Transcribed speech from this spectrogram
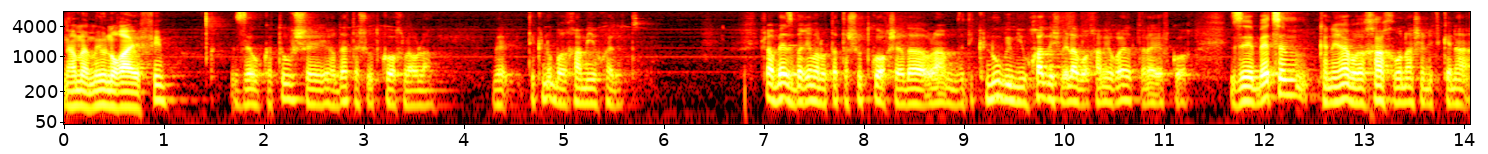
למה, הם היו נורא עייפים? זהו, כתוב שירדה תשות כוח לעולם, ותקנו ברכה מיוחדת. יש הרבה הסברים על אותה תשות כוח שירדה לעולם, ותקנו במיוחד בשבילה ברכה מיוחדת על עייף כוח. זה בעצם כנראה הברכה האחרונה שנתקנה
